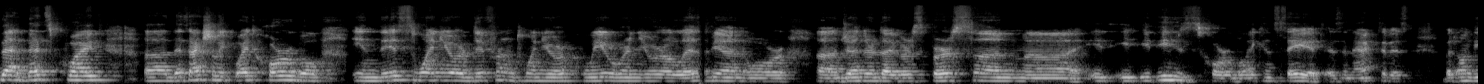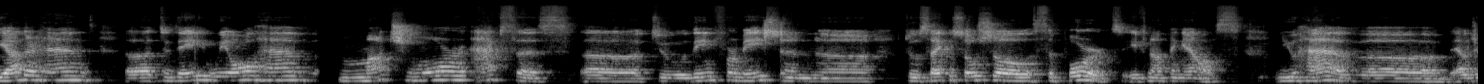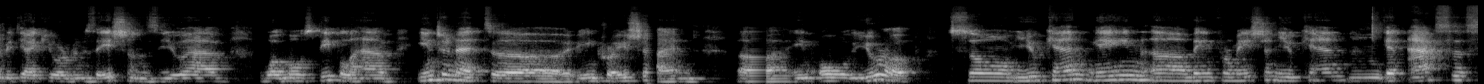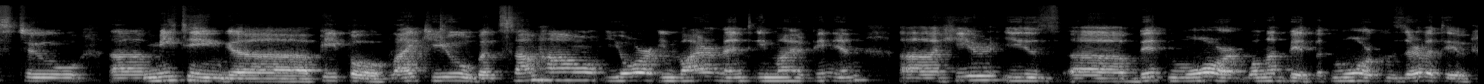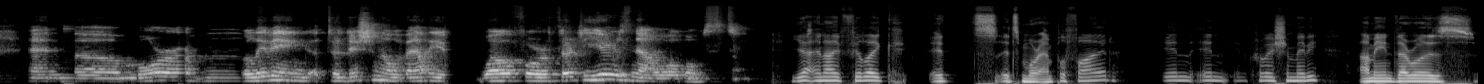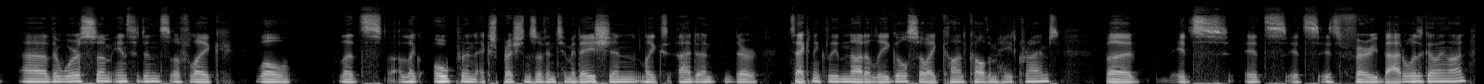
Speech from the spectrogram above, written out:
that that's quite uh, that's actually quite horrible. In this, when you're different, when you're queer, when you're a lesbian or a gender diverse person, uh, it, it, it is horrible. I can say it as an activist. But on the other hand, uh, today we all have much more access uh, to the information, uh, to psychosocial support, if nothing else you have uh, LGBTIQ organizations, you have, well, most people have internet uh, in Croatia and uh, in all Europe. So you can gain uh, the information, you can mm, get access to uh, meeting uh, people like you, but somehow your environment, in my opinion, uh, here is a bit more, well, not bit, but more conservative and uh, more um, living traditional value. Well, for 30 years now, almost. Yeah, and I feel like it's it's more amplified in in in Croatia. Maybe I mean there was uh, there were some incidents of like well let's like open expressions of intimidation like I don't they're technically not illegal, so I can't call them hate crimes, but it's it's it's it's very bad what's going on.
